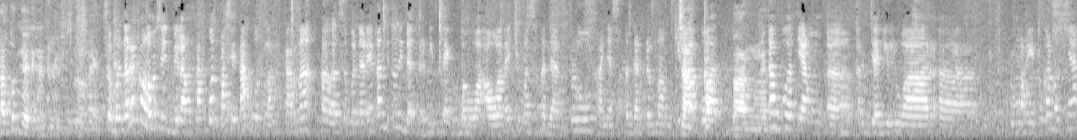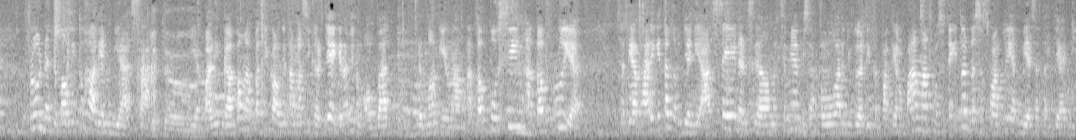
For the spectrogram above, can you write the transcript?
Takut nggak dengan virus corona itu? Sebenarnya kalau masih bilang takut pasti takut lah karena Eh, sebenarnya kan itu tidak terdetek bahwa awalnya cuma sekedar flu, hanya sekedar demam. Kita Cakep buat banget. kita buat yang eh, kerja di luar eh, rumah itu kan maksudnya flu dan demam itu hal yang biasa. Betul. Ya paling gampang apa sih kalau kita masih kerja ya kita minum obat, demam hilang atau pusing atau flu ya setiap hari kita kerja di AC dan segala macamnya bisa keluar juga di tempat yang panas. Maksudnya itu adalah sesuatu yang biasa terjadi.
